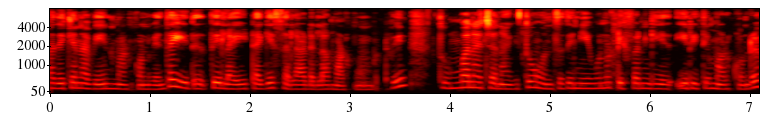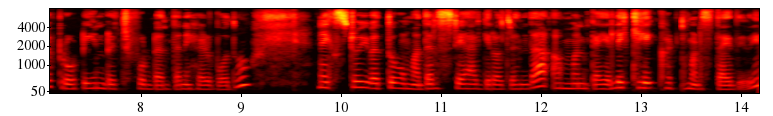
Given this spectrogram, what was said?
ಅದಕ್ಕೆ ನಾವೇನು ಮಾಡ್ಕೊಂಡ್ವಿ ಅಂತ ಈ ರೀತಿ ಲೈಟಾಗಿ ಸಲಾಡೆಲ್ಲ ಮಾಡ್ಕೊಂಡ್ಬಿಟ್ವಿ ತುಂಬಾ ಚೆನ್ನಾಗಿತ್ತು. ಒಂದ್ಸತಿ ನೀವೂ ಟಿಫನ್ಗೆ ಈ ರೀತಿ ಮಾಡಿಕೊಂಡ್ರೆ ಪ್ರೋಟೀನ್ ರಿಚ್ ಫುಡ್ ಅಂತಲೇ ಹೇಳ್ಬೋದು. ನೆಕ್ಸ್ಟು ಇವತ್ತು ಮದರ್ಸ್ ಡೇ ಆಗಿರೋದ್ರಿಂದ ಅಮ್ಮನ ಕೈಯಲ್ಲಿ ಕೇಕ್ ಕಟ್ ಮಾಡಿಸ್ತಾ ಇದ್ದೀವಿ.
